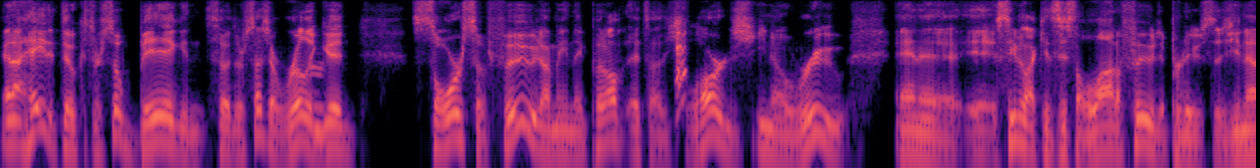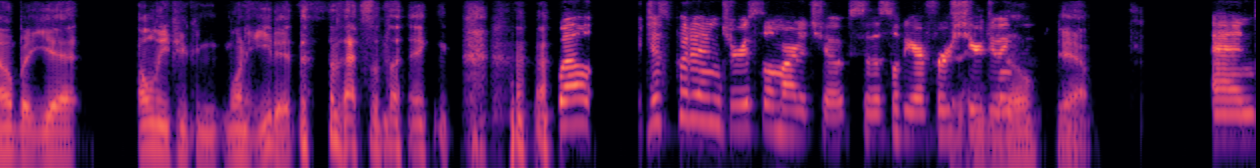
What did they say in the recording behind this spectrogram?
And I hate it though because they're so big and so they're such a really Mm. good source of food. I mean, they put off it's a large, you know, root, and uh, it seems like it's just a lot of food it produces, you know, but yet only if you can want to eat it. That's the thing. well, we just put in Jerusalem artichokes, so this will be our first There year doing, go. Yeah. and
